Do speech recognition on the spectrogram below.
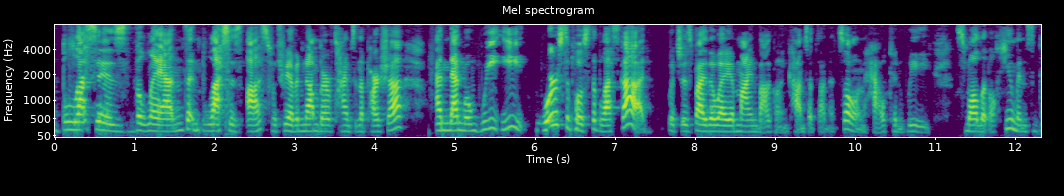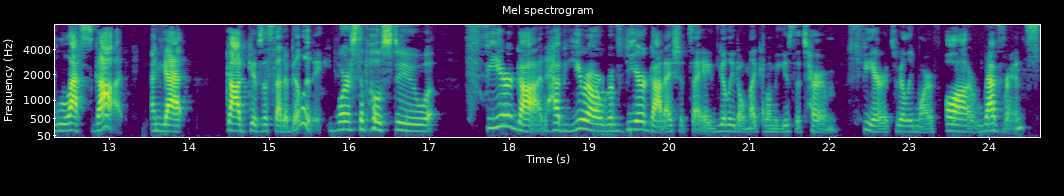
blesses the lands and blesses us, which we have a number of times in the Parsha. And then when we eat, we're supposed to bless God, which is, by the way, a mind boggling concept on its own. How can we, small little humans, bless God? And yet, God gives us that ability. We're supposed to fear God, have yira or revere God, I should say. I really don't like when we use the term fear. It's really more of awe, reverence.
